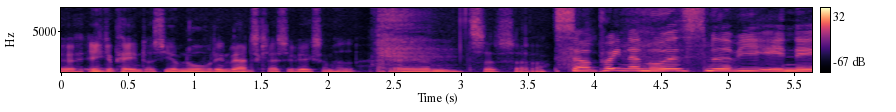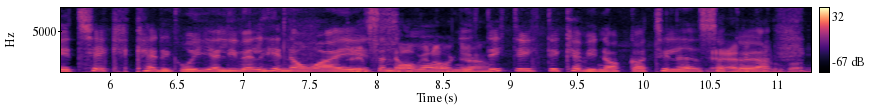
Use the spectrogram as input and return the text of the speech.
øh, ikke pænt at sige om Novo, det er en verdensklasse virksomhed. Øh, så, så. så på en eller anden måde smider vi en uh, tech-kategori alligevel hen over uh, sådan overordnet. Nok, ja. det, det, det kan vi nok godt tillade os ja, at gøre. Uh,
